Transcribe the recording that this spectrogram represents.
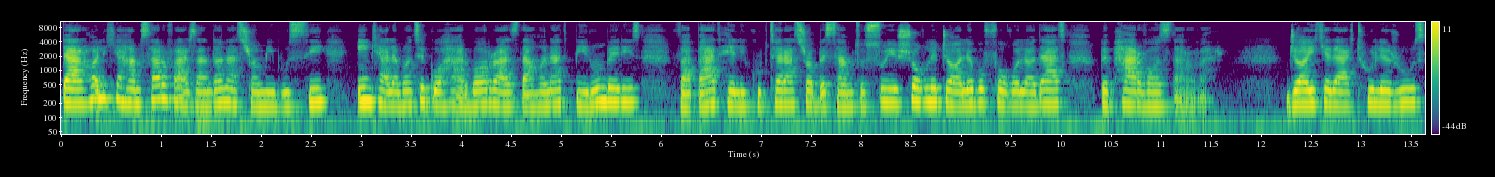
در حالی که همسر و فرزندانت را میبوسی این کلمات گوهربار را از دهانت بیرون بریز و بعد هلیکوپترت را به سمت و سوی شغل جالب و فوقالعادهات به پرواز درآور جایی که در طول روز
